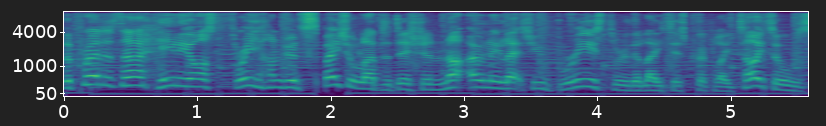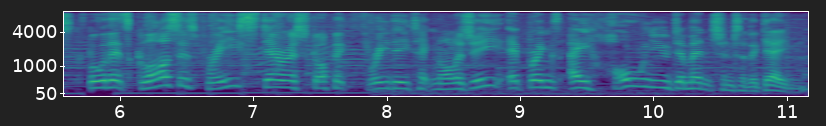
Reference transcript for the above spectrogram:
The Predator Helios 300 Spatial Labs Edition not only lets you breeze through the latest AAA titles, but with its glasses-free stereoscopic 3D technology, it brings a whole new dimension to the game.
